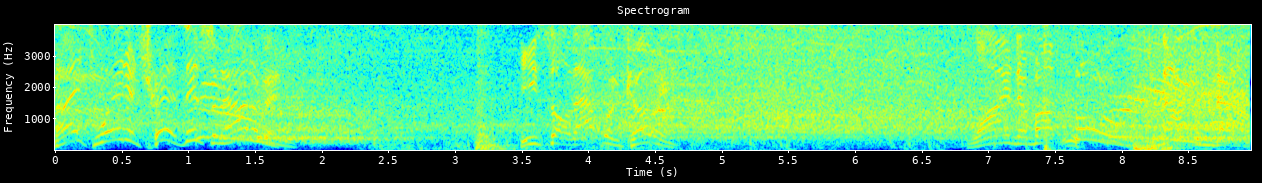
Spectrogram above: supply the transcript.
Nice way to transition out of it. He saw that one coming. Lined him up. Boom. Knocked him down.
